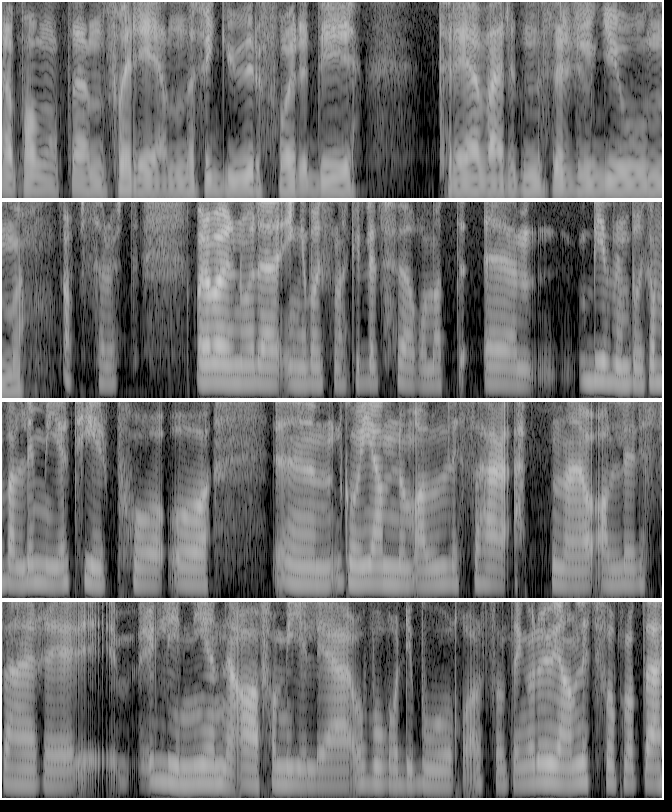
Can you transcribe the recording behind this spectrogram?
er på en måte en forenende figur for de tre verdensreligionene. Absolutt. Og det var jo noe det Ingeborg snakket litt før om, at eh, Bibelen bruker veldig mye tid på å eh, gå gjennom alle disse her ættene og alle disse her eh, linjene av familie og hvor de bor og alt sånt. Og det er jo gjerne litt for å på en måte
